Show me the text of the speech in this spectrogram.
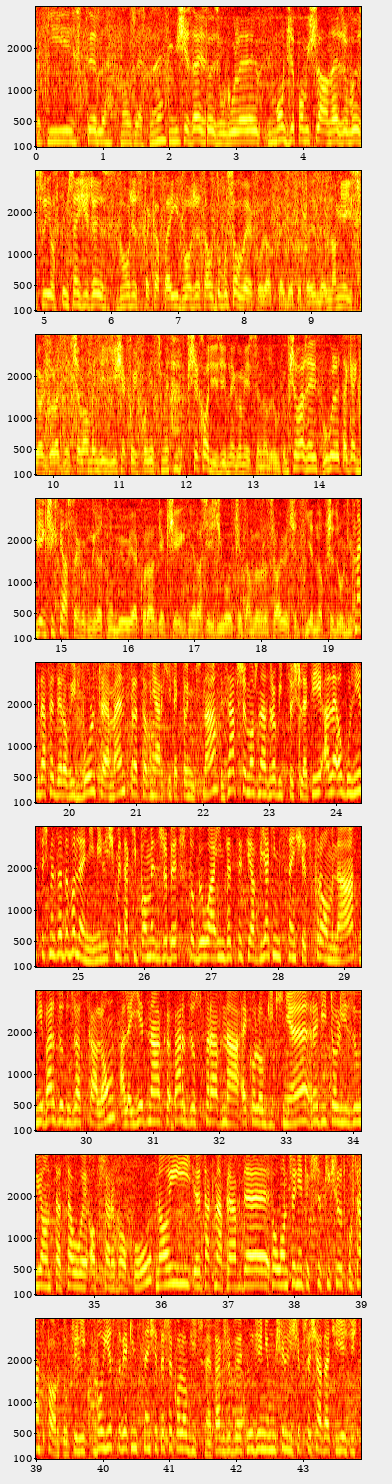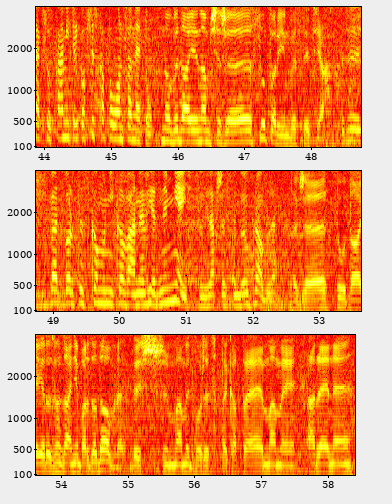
taki styl nowoczesny. Mi się zdaje, że to jest w ogóle mądrze pomyślane, żeby w tym sensie, że jest dworzec PKP i dworzec autobusowy akurat tego tutaj na miejscu. Akurat nie trzeba będzie gdzieś jakoś powiedzmy przechodzić z jednego miejsca na drugie. Przeważnie w ogóle tak jak w większych miastach konkretnie były akurat jak się nieraz jeździło, czy tam we Wrocławiu, czy jedno przy drugim. Magda Federowicz-Ból, Trement, pracownia architektoniczna. Zawsze można zrobić coś lepiej, ale ogólnie jesteśmy zadowoleni. Mieliśmy taki pomysł, żeby to była inwestycja w jakimś sensie skromna, nie bardzo duża skalą, ale jednak bardzo sprawna ekologicznie, rewitalizująca cały obszar wokół. No i e, tak naprawdę połączenie tych wszystkich środków transportu, czyli bo jest to w jakimś sensie też ekologiczne, tak, żeby ludzie nie musieli się przesiadać i jeździć taksówkami, tylko wszystko połączone tu. No wydaje nam się, że super inwestycja. że dwa dworce skomunikowane w jednym miejscu i zawsze z tym był problem. Także tutaj rozwiązanie bardzo dobre, gdyż mamy dworzec PKP, mamy arenę,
